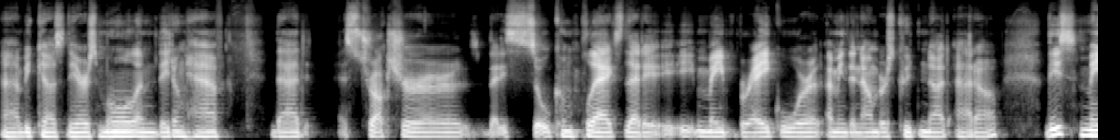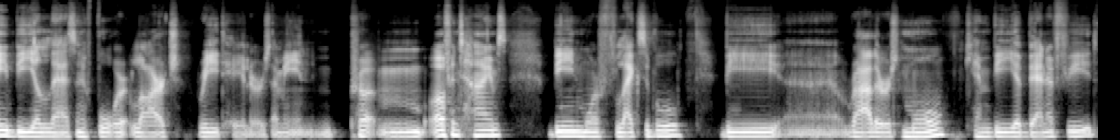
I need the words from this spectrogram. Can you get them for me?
uh, because they are small and they don't have that structure that is so complex that it, it, may break or i mean the numbers could not add up. This may be a lesson for large retailers. I mean pro- oftentimes being more flexible be uh, rather small can be a benefit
